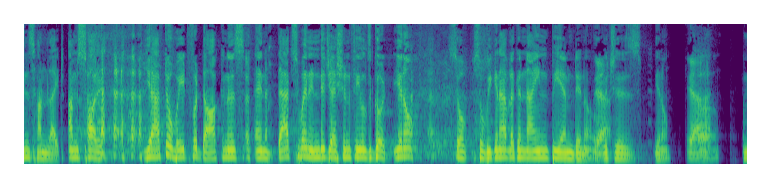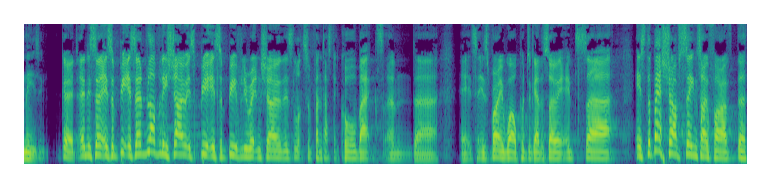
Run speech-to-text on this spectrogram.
in sunlight. I'm sorry. you have to wait for darkness, and that's when indigestion feels good. You know, so so we can have like a nine p.m. dinner, Yeah. which is you know, Yeah. uh, amazing. Good, and it's a it's a it's a lovely show. It's be- it's a beautifully written show. There's lots of fantastic callbacks, and uh, it's it's very well put together. So it's uh, it's the best show I've seen so far. Of the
